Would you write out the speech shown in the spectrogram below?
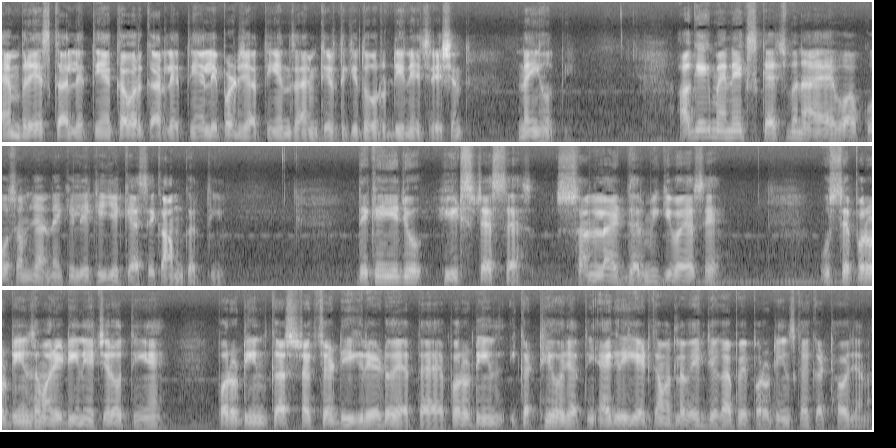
एम्ब्रेस कर लेती हैं कवर कर लेती हैं, लिपट जाती हैं एंजाइम के इर्द गिर्द और डी नेचरेशन नहीं होती। आगे मैंने एक स्केच बनाया है वो आपको समझाने के लिए कि ये कैसे काम करती हैं। देखें, ये जो हीट स्ट्रेस है सनलाइट गर्मी की वजह से, उससे प्रोटीन्स हमारी डी नेचर होती हैं। प्रोटीन का स्ट्रक्चर डिग्रेड हो जाता है प्रोटीन इकट्ठी हो जाती हैं। एग्रीगेट का मतलब एक जगह पे प्रोटीन्स का इकट्ठा हो जाना।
